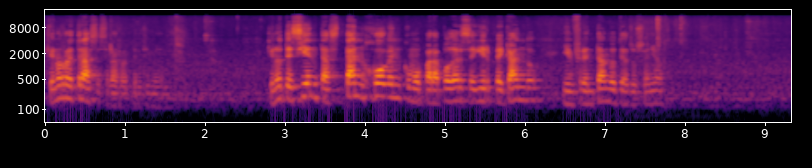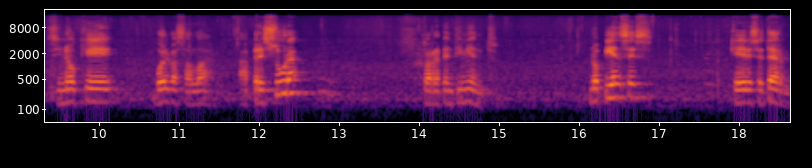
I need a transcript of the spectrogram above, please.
que no retrases el arrepentimiento, que no te sientas tan joven como para poder seguir pecando y enfrentándote a tu Señor sino que vuelvas a Allah. Apresura tu arrepentimiento. No pienses que eres eterno.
